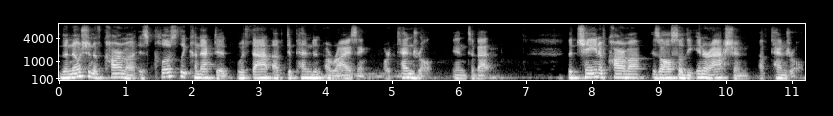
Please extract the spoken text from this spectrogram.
the notion of karma is closely connected with that of dependent arising, or tendrel in Tibetan. The chain of karma is also the interaction of tendrel,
